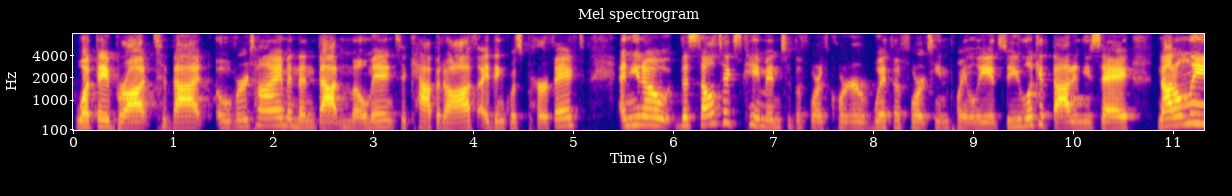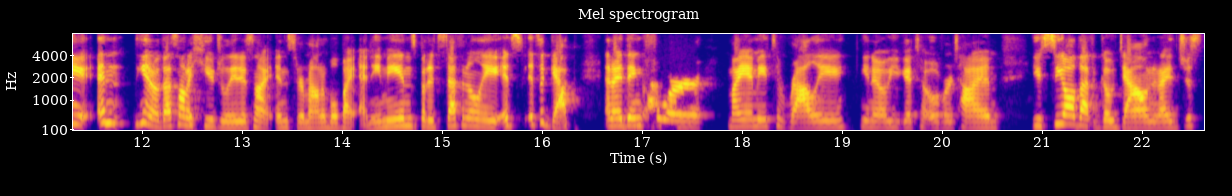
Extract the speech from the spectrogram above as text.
what they brought to that overtime and then that moment to cap it off, I think was perfect. And, you know, the Celtics came into the fourth quarter with a 14 point lead. So you look at that and you say, not only, and, you know, that's not a huge lead. It's not insurmountable by any means, but it's definitely, it's, it's a gap. And I think yeah. for, Miami to rally, you know, you get to overtime, you see all that go down. And I just,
